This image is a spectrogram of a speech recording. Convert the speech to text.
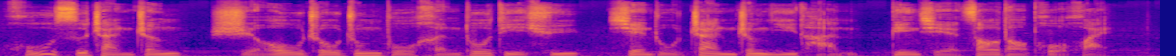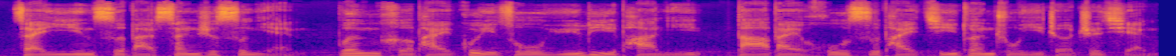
胡斯战争使欧洲中部很多地区陷入战争泥潭，并且遭到破坏。在一四三四年，温和派贵族于利帕尼打败胡斯派极端主义者之前。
